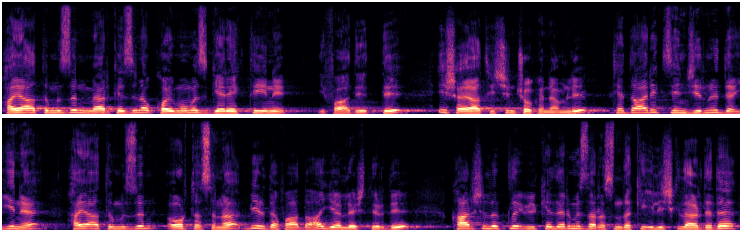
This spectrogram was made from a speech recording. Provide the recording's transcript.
hayatımızın merkezine koymamız gerektiğini ifade etti. İş hayatı için çok önemli. Tedarik zincirini de yine hayatımızın ortasına bir defa daha yerleştirdi. Karşılıklı ülkelerimiz arasındaki ilişkilerde de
